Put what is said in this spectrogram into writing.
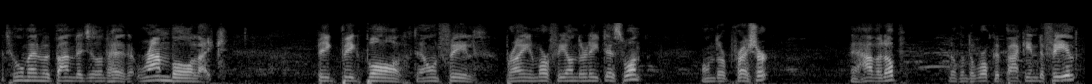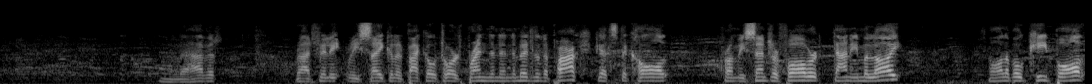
The two men with bandages on the head. Rambo like. Big, big ball downfield. Brian Murphy underneath this one. Under pressure. They have it up. Looking to work it back in the field. And they have it. Rathvilly recycle it back out towards Brendan in the middle of the park. Gets the call from his centre forward, Danny Malloy. All about keep ball.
